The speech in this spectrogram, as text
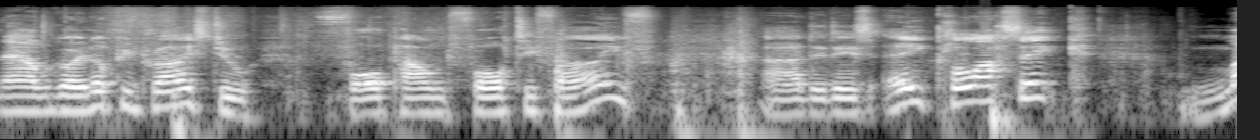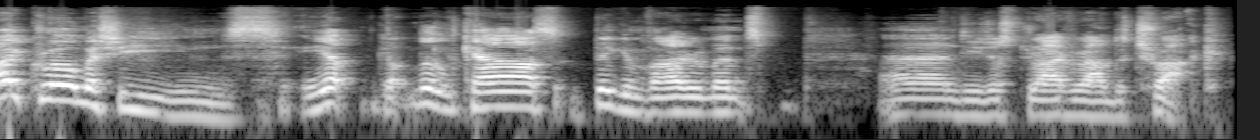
Now we're going up in price to £4.45, and it is a classic Micro Machines. Yep, got little cars, big environments, and you just drive around a track.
